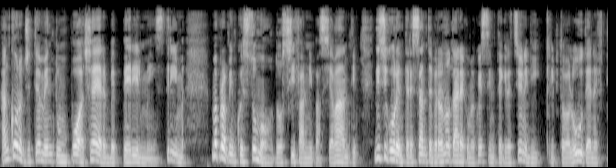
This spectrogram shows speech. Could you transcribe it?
ancora oggettivamente un po' acerbe per il mainstream mainstream, ma proprio in questo modo si fanno i passi avanti. Di sicuro è interessante però notare come queste integrazioni di criptovalute, NFT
